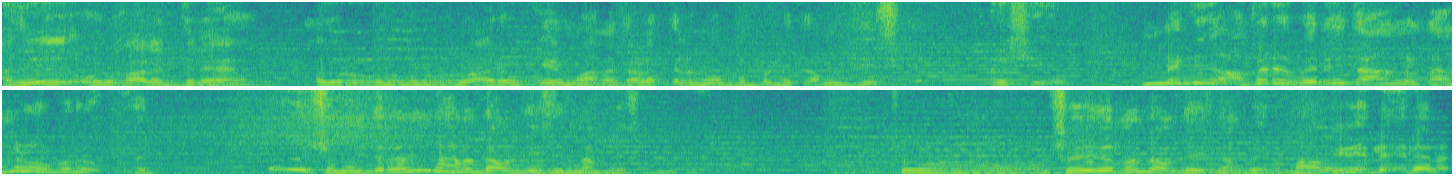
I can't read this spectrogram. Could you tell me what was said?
அது ஒரு காலத்தில் அது ஒரு ஒரு ஒரு- ஆரோக்கியமான தளத்தில் நோக்கப்பட்ட தமிழ் தேசிய அரசியல். இன்றைக்கு அவர் வெறி தாங்கள் தாங்கள் ஒவ்வொரு சுமந்திரன் நானும் தமிழ் தேசியம் தான் பேசுகிறேன் ஸோ ஸ்ரீதரனும் தமிழ் தேசியம் தான் பேர் மாவையும் இல்லை இல்லை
